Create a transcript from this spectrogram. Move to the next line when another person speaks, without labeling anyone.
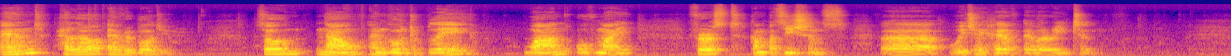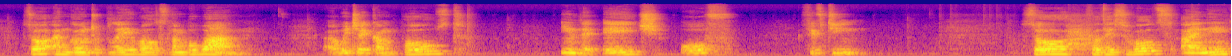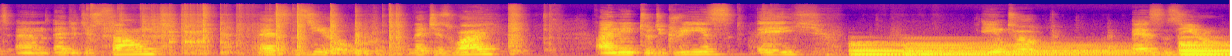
and hello everybody. So now I'm going to play one of my first compositions uh, which I have ever written. So I'm going to play waltz number one uh, which I composed in the age of 15. So for this waltz I need an additive sound S0. That is why I need to decrease A into S0.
